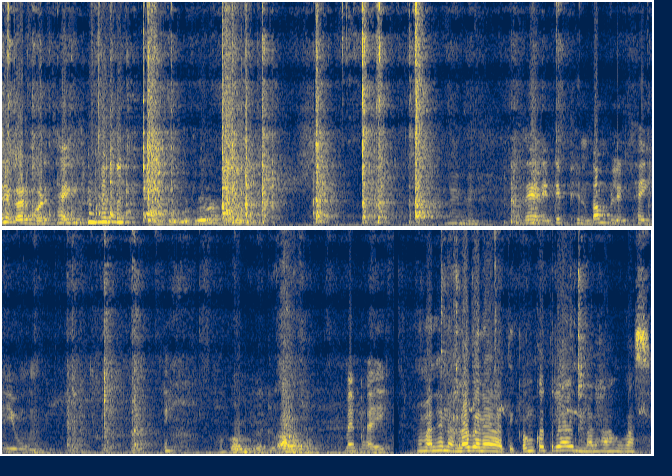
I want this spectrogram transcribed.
જે ગડબડ થાય. રેડી ટિફિન કમ્પ્લીટ થઈ ગયું. બાય ભાઈ અમારે ને લગ્ન આવ્યા હતી કંકોત્રી આવી મારે હા હું વાસે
